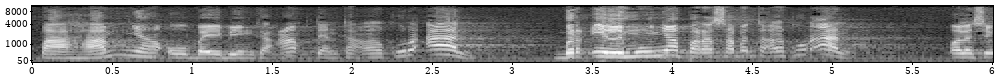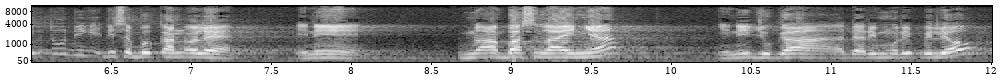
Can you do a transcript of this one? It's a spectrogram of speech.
pahamnya Ubay bin Ka'ab tentang Al-Qur'an, berilmunya para sahabat tentang Al-Qur'an. Oleh itu disebutkan oleh ini Ibnu Abbas lainnya ini juga dari murid beliau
